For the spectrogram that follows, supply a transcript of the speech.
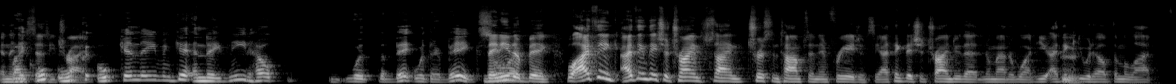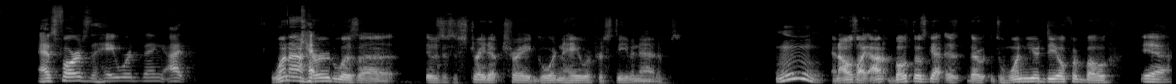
and then Like he who, says he tried. ca- who can they even get? And they need help with the big with their bigs. They So, need a like, big. Well, I think I think they should try and sign Tristan Thompson in free agency. I think they should try and do that no matter what. He I think Hmm. he would help them a lot. As far as the Hayward thing, I One I Ca- heard was uh it was just a straight up trade Gordon Hayward for Steven Adams. Mm. And I was like, I, both those guys, there- it's a one year deal for both. Yeah.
